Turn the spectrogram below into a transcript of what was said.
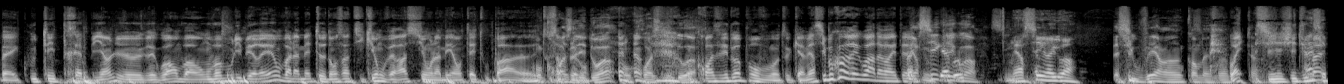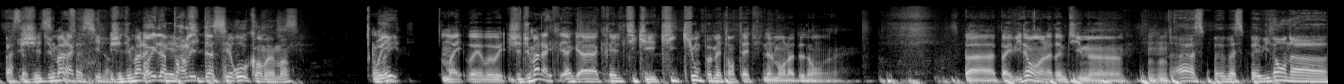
bah écoutez, très bien, le Grégoire, on va, on va vous libérer, on va la mettre dans un ticket, on verra si on la met en tête ou pas. euh, On tout croise simplement. les doigts, on croise les On doigts. croise les doigts pour vous en tout cas. Merci beaucoup Grégoire d'avoir été avec Merci Grégoire. Merci Grégoire. Bah, C'est ouvert hein, quand même. hein, nous. Ouais, j'ai du Ah, mal, j'ai du mal facile. j'ai du mal il a parlé d'Acero quand même. Hein. Oui. Ouais, ouais, ouais. J'ai du mal à, à- à créer le ticket. Qui, qui on peut mettre en tête finalement là-dedans C'est pas, pas évident hein, la Dream Team. euh. Mhm. Ah, c'est pas, bah, c'est pas évident. On a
